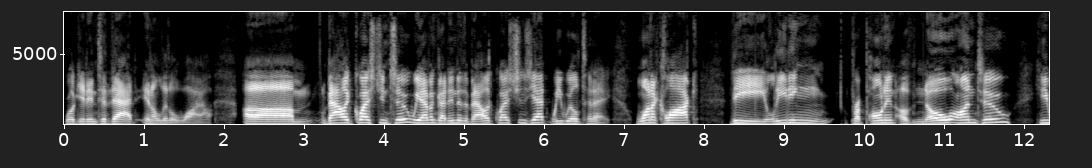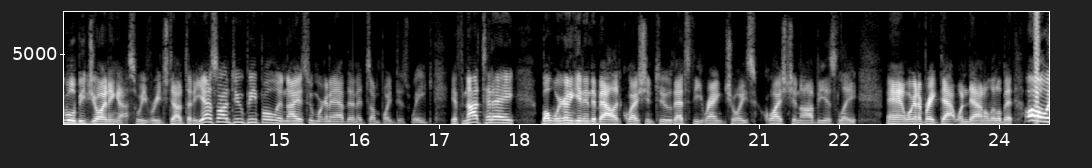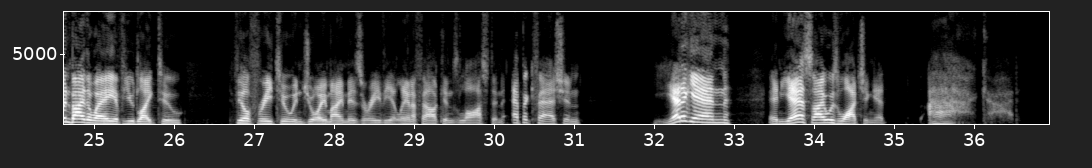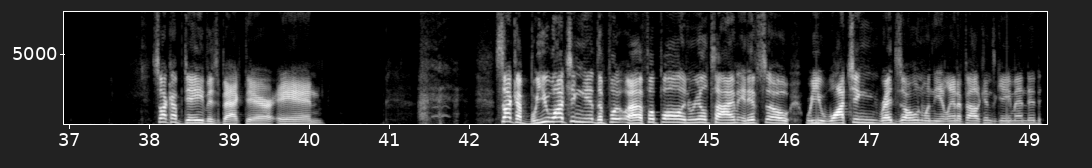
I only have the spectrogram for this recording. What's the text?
We'll get into that in a little while. Um, ballot question two. We haven't got into the ballot questions yet. We will today. One o'clock. The leading proponent of no on two he will be joining us. We've reached out to the Yes on Two people, and I assume we're going to have them at some point this week, if not today. But we're going to get into ballot question two. That's the ranked choice question, obviously, and we're going to break that one down a little bit. Oh, and by the way, if you'd like to, feel free to enjoy my misery. The Atlanta Falcons lost in epic fashion yet again, and yes, I was watching it. Ah, God. Suck up Dave is back there, and Suck up. Were you watching the fo- uh, football in real time? And if so, were you watching Red Zone when the Atlanta Falcons game ended?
